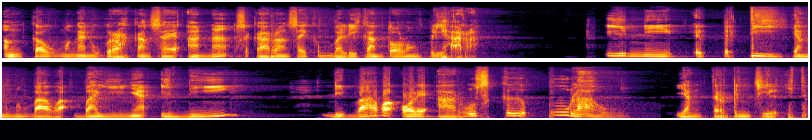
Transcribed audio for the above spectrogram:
engkau menganugerahkan saya anak, sekarang saya kembalikan tolong pelihara ini eh, peti yang membawa bayinya ini dibawa oleh arus ke pulau yang terpencil itu.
